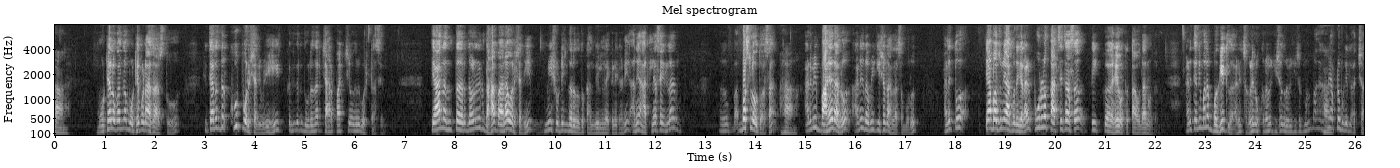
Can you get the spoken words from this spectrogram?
हा. मोठ्या लोकांचा मोठेपणा असा असतो की त्यानंतर खूप वर्षांनी म्हणजे ही कधीतरी दोन हजार चार पाचची वगैरे गोष्ट असेल. त्यानंतर जवळजवळ एक दहा बारा वर्षांनी मी शूटिंग करत होतो कांदिवलीला एका ठिकाणी आणि आतल्या साईडला बसलो होतो असा. हा. आणि मी बाहेर आलो आणि रवी किशन आला समोरून आणि तो त्या बाजूने आतमध्ये गेला आणि पूर्ण काचेचं असं ते हे होतं तावदान होतं. आणि त्यांनी मला बघितलं आणि सगळे लोक रवी किशन रवी किशन म्हणून. मी आपलं बघितलं. अच्छा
